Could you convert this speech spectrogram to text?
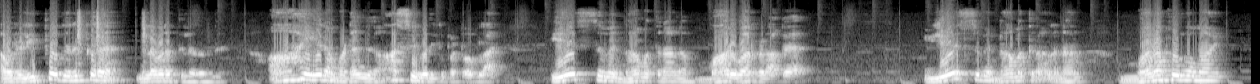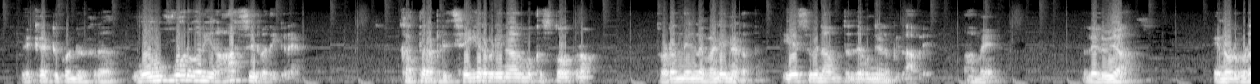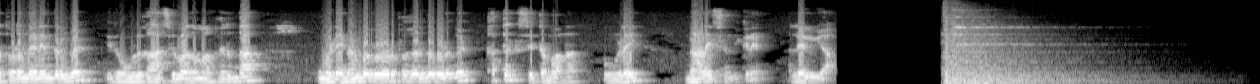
அவர்கள் இப்போது இருக்கிற நிலவரத்திலிருந்து ஆயிரம் மடங்கு ஆசீர்வதிக்கப்பட்டவர்களாய் இயேசுவின் நாமத்தினால மாறுவார்களாக. இயேசுவின் நாமத்தினால நான் மனப்பூர்வமாய் கேட்டுக்கொண்டிருக்கிற ஒவ்வொருவரையும் ஆசீர்வதிக்கிறேன். கத்தர் அப்படி செய்கிறபடினால் நமக்கு ஸ்தோத்திரம். தொடர்ந்து எங்களை வழி நடத்தும் இயேசுவின் நாமத்தில் தேவங்க பிதாவே. ஆமே அல்லேலூயா என்னோடு கூட தொடர்ந்து இணைந்திருங்கள். இது உங்களுக்கு ஆசீர்வாதமாக இருந்தால் உங்களுடைய நண்பர்களோடு பகிர்ந்து கொள்ளுங்கள். கத்தற்கு சித்தமானால் உங்களை நாளை சந்திக்கிறேன். அல்லேலூயா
